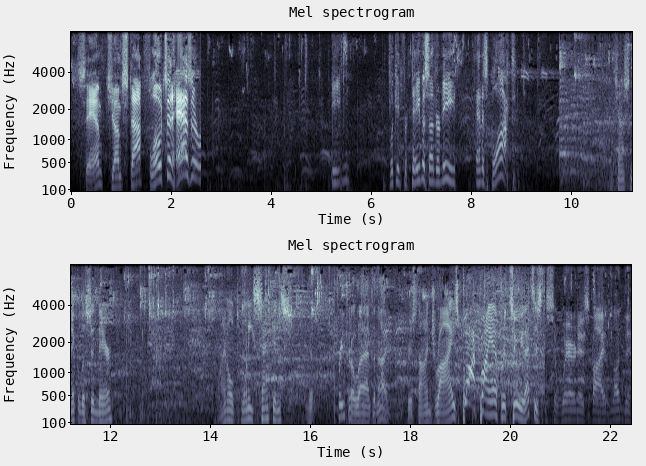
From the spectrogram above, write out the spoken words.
Sam jump stop, floats it, has it. Eaton looking for Davis underneath, and it's blocked. Josh Nicholas in there. Final 20 seconds. free throw line tonight. Tristan drives. Blocked by Efretuei. That's his. This awareness by London,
